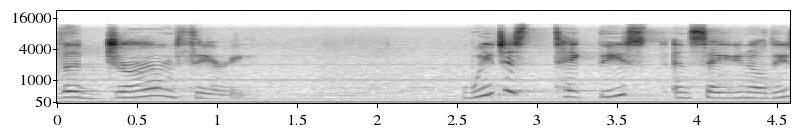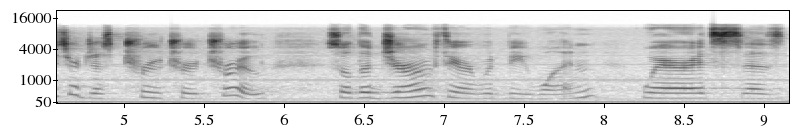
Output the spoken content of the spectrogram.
The germ theory, we just take these and say, you know, these are just true, true, true. So the germ theory would be one where it says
